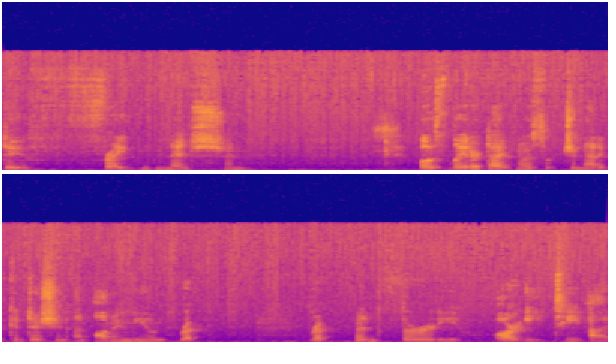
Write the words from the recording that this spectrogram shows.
defragmentation, but was later diagnosed with genetic condition and autoimmune rep- retinopathy R E T I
